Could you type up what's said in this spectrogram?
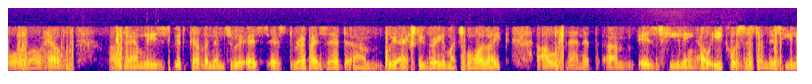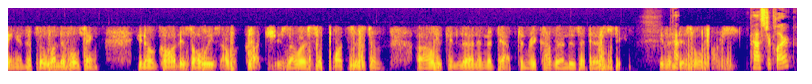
for, for our health, our families, good governance. As as the rabbi said, um, we are actually very much more alike. Our planet um, is healing. Our ecosystem is healing, and that's a wonderful thing. You know, God is always our crutch, is our support system. Uh, we can learn and adapt and recover under that adversity. Even pa- this whole pass. Pastor Clark.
